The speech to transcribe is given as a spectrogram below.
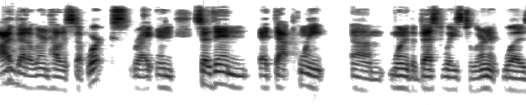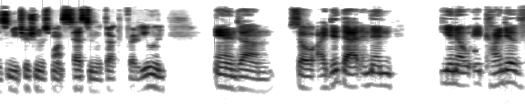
I've got to learn how this stuff works, right? And so then at that point, um, one of the best ways to learn it was nutrition response testing with Dr. Freddie Ulan. And um, so I did that. And then, you know, it kind of,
